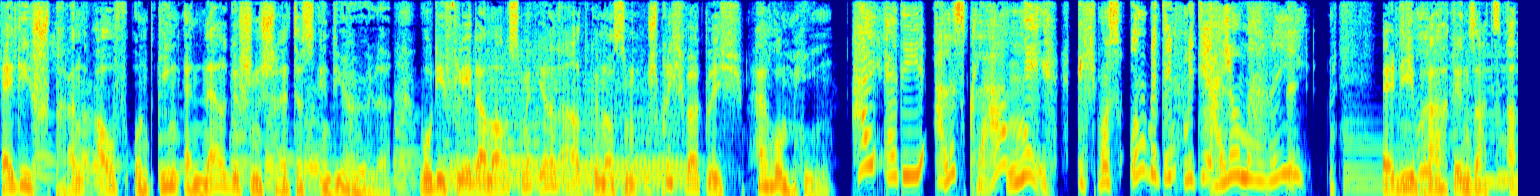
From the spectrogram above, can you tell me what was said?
Eddie sprang auf und ging energischen Schrittes in die Höhle, wo die Fledermaus mit ihren Artgenossen sprichwörtlich herumhing. Hi, Eddie, alles klar? Nee, ich muss unbedingt mit dir... Hallo, Marie. Eddie brach den Satz ab,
